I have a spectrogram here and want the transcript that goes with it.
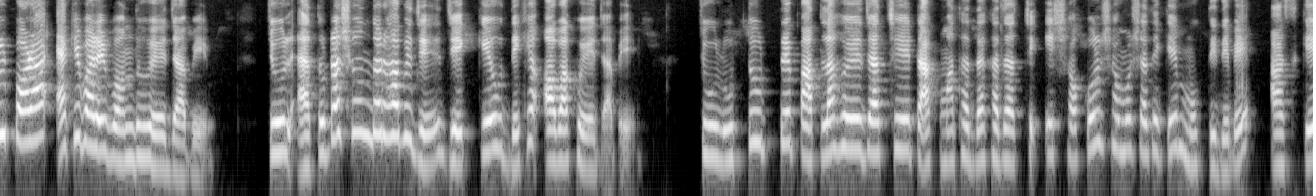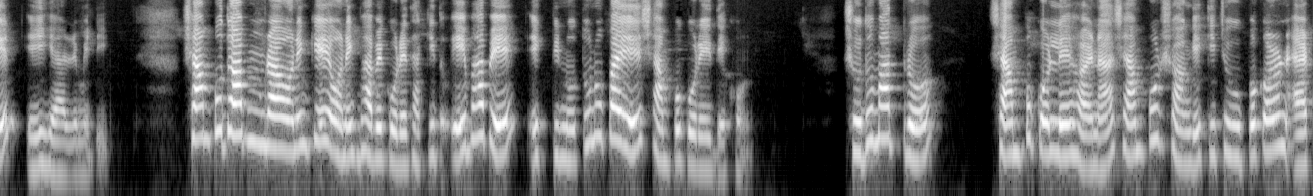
চুল পড়া একেবারেই বন্ধ হয়ে যাবে। চুল এতটা সুন্দর হবে যে যে কেউ দেখে অবাক হয়ে যাবে। চুল উঠতে উঠতে পাতলা হয়ে যাচ্ছে, টাক মাথা দেখা যাচ্ছে এই সকল সমস্যা থেকে মুক্তি দেবে আজকের এই হেয়ার রেমেডি শ্যাম্পু তো আমরা অনেকে অনেকভাবে করে থাকি, তো এভাবে একটি নতুন উপায়ে শ্যাম্পু করেই দেখুন। শুধুমাত্র শ্যাম্পু করলে হয় না। শ্যাম্পুর সঙ্গে কিছু উপকরণ অ্যাড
